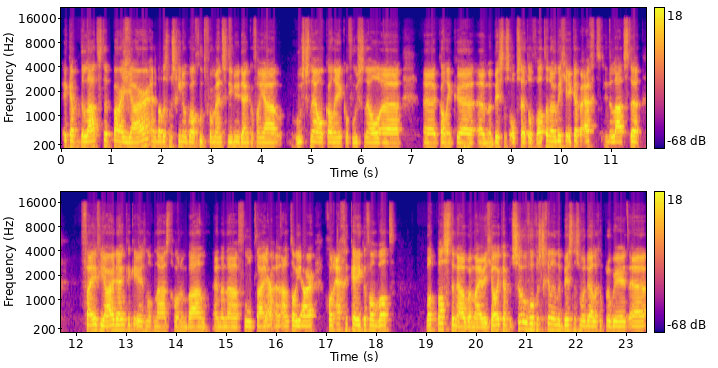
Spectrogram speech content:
ik heb de laatste paar jaar, en dat is misschien ook wel goed voor mensen die nu denken van ja, hoe snel kan ik of hoe snel uh, uh, kan ik mijn business opzetten of wat dan ook. Weet je, ik heb echt in de laatste vijf jaar denk ik, eerst nog naast gewoon een baan en daarna fulltime een aantal jaar, gewoon echt gekeken van wat wat past er nou bij mij? Weet je wel, ik heb zoveel verschillende businessmodellen geprobeerd. Uh,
